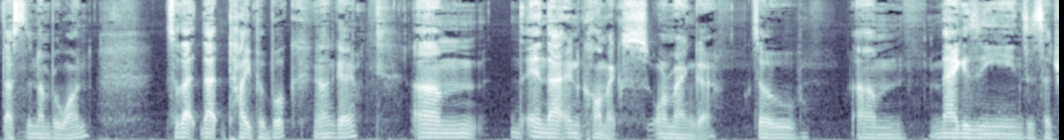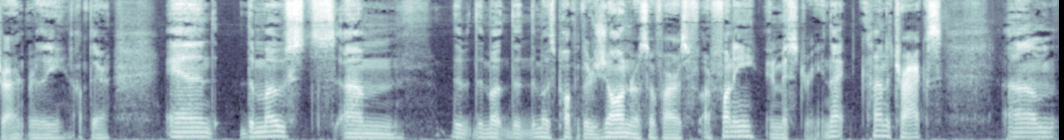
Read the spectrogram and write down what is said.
that's the number one. So that that type of book, okay, um, and that in comics or manga. So um, magazines, etc., aren't really up there. And the most um, the the, mo- the, the most popular genre so far is are funny and mystery, and that kind of tracks. Um,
